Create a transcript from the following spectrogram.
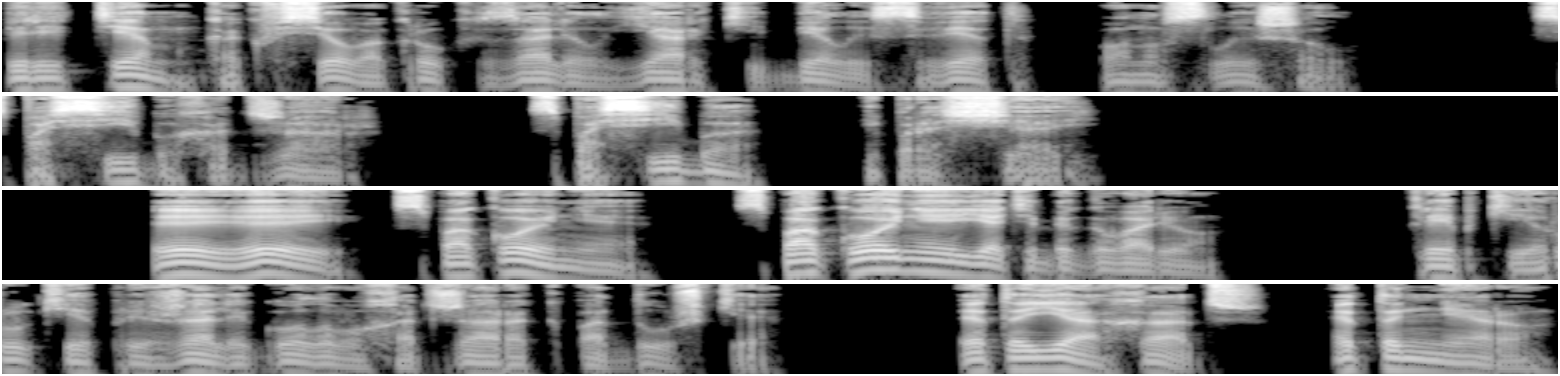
Перед тем, как все вокруг залил яркий белый свет, он услышал. Спасибо, Хаджар. Спасибо и прощай. «Эй, эй, спокойнее! Спокойнее, я тебе говорю!» Крепкие руки прижали голову Хаджара к подушке. «Это я, Хадж. Это Неро.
